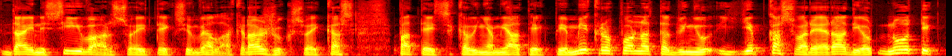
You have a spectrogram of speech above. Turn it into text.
Dainis Īvāns vai, teiksim, vēlāk Ražuks vai kas pateica, ka viņam jātiek pie mikrofona, tad viņu jebkas varēja radio notikt,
